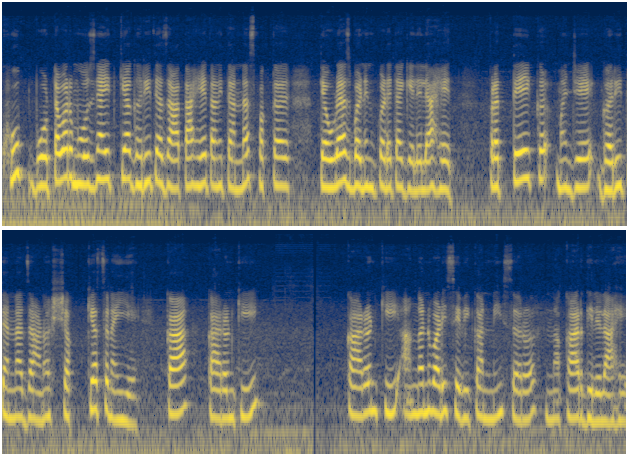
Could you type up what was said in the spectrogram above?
खूप बोटावर मोजण्या इतक्या घरी त्या जात आहेत आणि त्यांनाच फक्त तेवढ्याच बहिणींकडे त्या गेलेल्या आहेत. प्रत्येक म्हणजे घरी त्यांना जाणं शक्यच नाही आहे का? कारण की कारण की अंगणवाडी सेविकांनी सरळ नकार दिलेला आहे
